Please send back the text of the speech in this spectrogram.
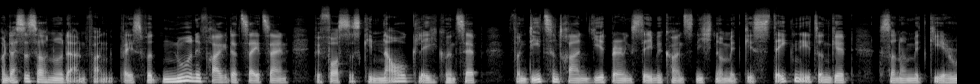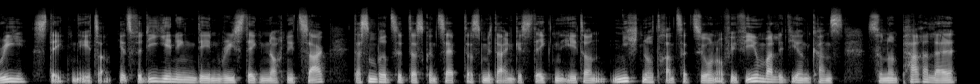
Und das ist auch nur der Anfang, weil es wird nur eine Frage der Zeit sein, bevor es das genau gleiche Konzept von dezentralen Yield-Bearing Stablecoins nicht nur mit gestakten Ethern gibt, sondern mit gerestakten Ethern. Jetzt für diejenigen, denen Restaking noch nichts sagt, das ist im Prinzip das Konzept, dass mit deinen gestakten Ethern nicht nur Transaktionen auf Ethereum validieren kannst, sondern parallel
